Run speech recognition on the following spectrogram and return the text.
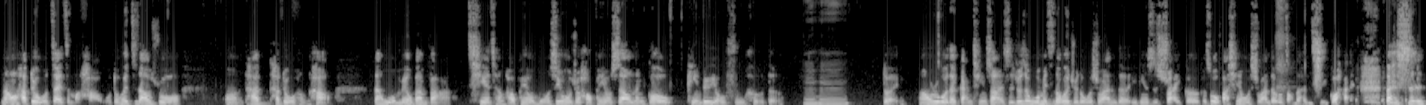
然后他对我再怎么好，我都会知道说，嗯，他他对我很好，但我没有办法切成好朋友模式，因为我觉得好朋友是要能够频率有符合的。嗯哼。对，然后如果在感情上也是，就是我每次都会觉得我喜欢的一定是帅哥，可是我发现我喜欢的都长得很奇怪，但是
